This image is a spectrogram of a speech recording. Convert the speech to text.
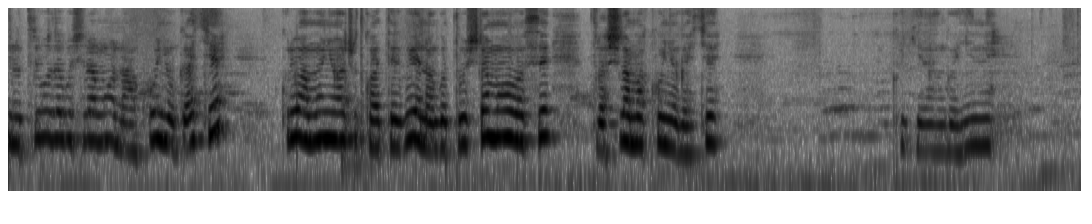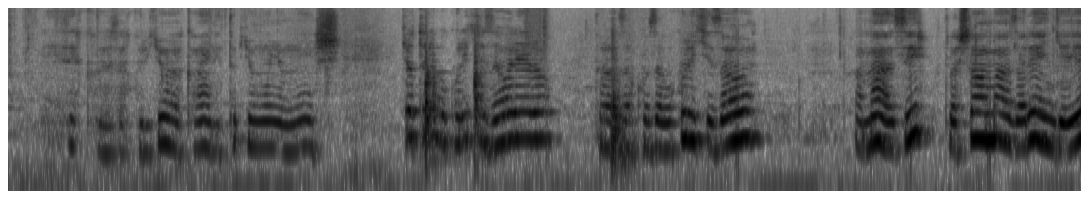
kintu turi buze gushyiramo ni akunyu gake. Kuri wa munyu wacu twateguye ntabwo tuwushyiramo wose turashyiramo akunyu gake. Kugira ngo nyine bize kuza kuryoha kandi ntiturye umunyu mwinshi. Icyo turi bukurikizeho rero turaza kuza gukurikizaho amazi turashyiramo amazi arengeye.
